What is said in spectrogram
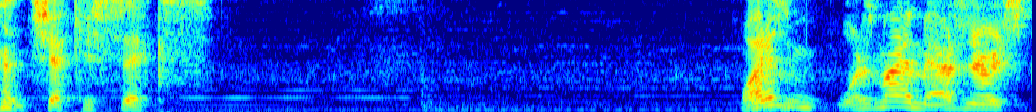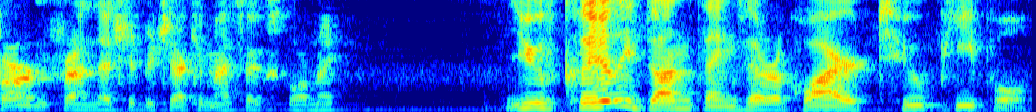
Check your six. Why does Where's my imaginary Spartan friend that should be checking my six for me? You've clearly done things that require two people?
